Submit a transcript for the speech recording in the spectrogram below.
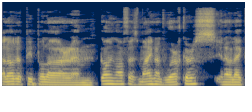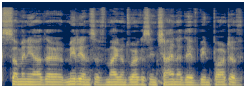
a lot of people are um, going off as migrant workers. You know, like so many other millions of migrant workers in China, they've been part of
